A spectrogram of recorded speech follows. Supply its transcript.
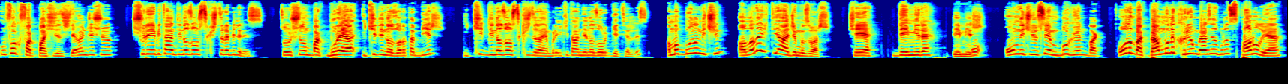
ufak ufak başlayacağız işte. Önce şu... Şuraya bir tane dinozor sıkıştırabiliriz. Sonra şunun bak buraya iki dinozor hatta bir... iki dinozor sıkıştıran yani buraya iki tane dinozor getiririz. Ama bunun için alana ihtiyacımız var. Şeye demire. Demir. O- Onun için Hüseyin bugün bak. Oğlum bak ben bunu kırıyorum ben burada spawn oluyor ya.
